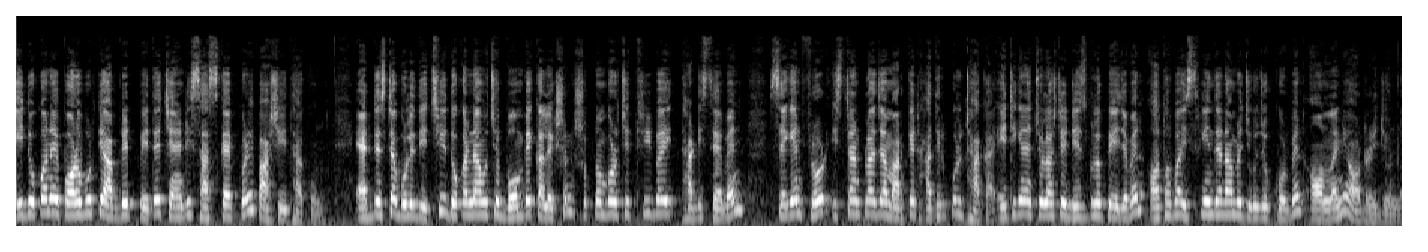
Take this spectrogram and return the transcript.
এই দোকানের পরবর্তী আপডেট পেতে চ্যানেলটি সাবস্ক্রাইব করে পাশেই থাকুন। অ্যাড্রেসটা বলে দিচ্ছি দোকানের নাম হচ্ছে বোম্বে কালেকশন শপ নম্বর হচ্ছে three by thirty seven second floor eastern plaza market Hatirpool Dhaka এই ঠিকানায় চলে আসলে ড্রেসগুলো পেয়ে যাবেন অথবা স্ক্রিন দেওয়া নাম্বারে যোগাযোগ করবেন অনলাইনে অর্ডারের জন্য।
